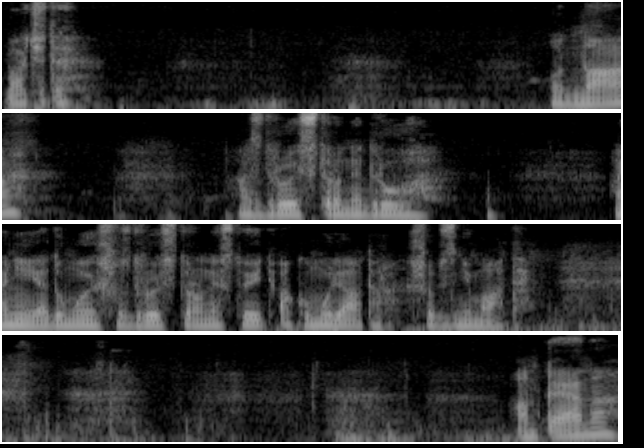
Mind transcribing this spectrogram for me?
Бачите? Одна, а з другої сторони друга. А ні, я думаю, що з другої сторони стоїть акумулятор, щоб знімати. Антена.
